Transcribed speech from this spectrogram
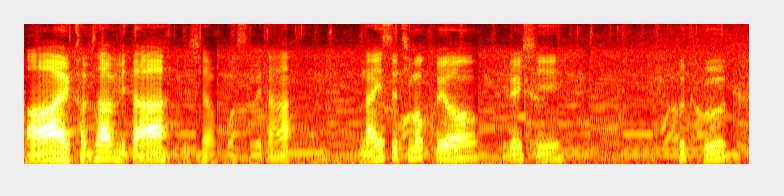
아 감사합니다. 진짜 고맙습니다. Nice teamwork요. 이래 씨. Good good.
